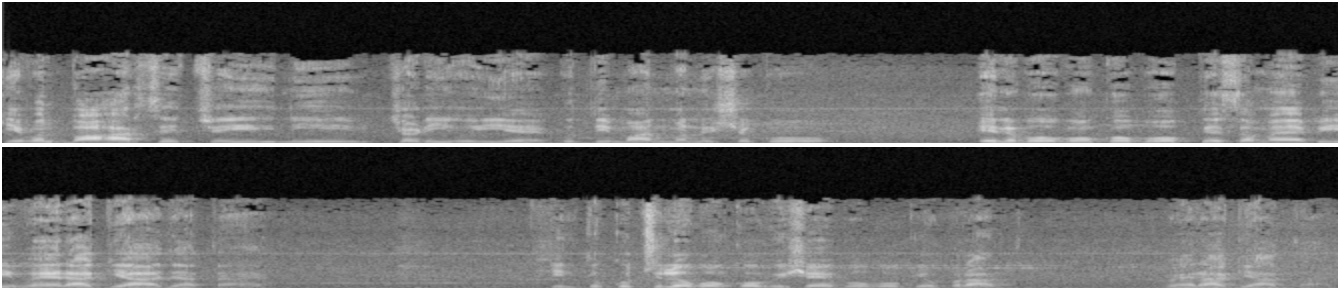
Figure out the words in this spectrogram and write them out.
केवल बाहर से चीनी चढ़ी हुई है। बुद्धिमान मनुष्य को इन भोगों को भोगते समय भी वैराग्य आ जाता है। किंतु कुछ लोगों को विषय भोगों के उपरांत वैराग्य आता है।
